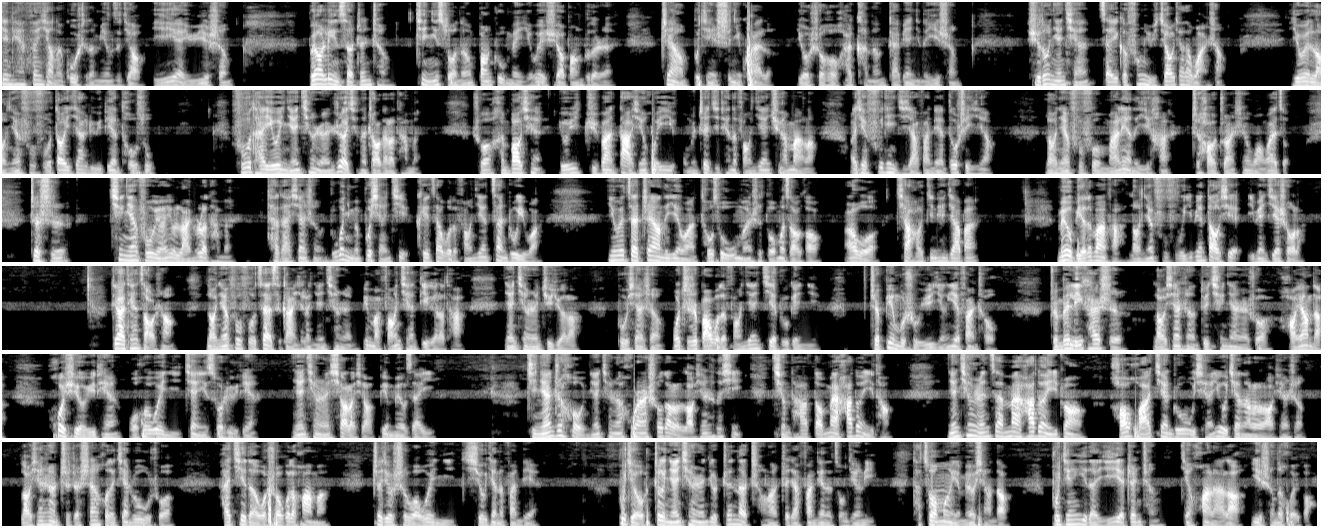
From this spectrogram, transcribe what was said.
今天分享的故事的名字叫《一夜与一生》。不要吝啬真诚，尽你所能帮助每一位需要帮助的人，这样不仅使你快乐，有时候还可能改变你的一生。许多年前，在一个风雨交加的晚上，一位老年夫妇到一家旅店投宿，服务台一位年轻人热情地招待了他们，说：“很抱歉，由于举办大型会议，我们这几天的房间全满了，而且附近几家饭店都是一样。”老年夫妇满脸的遗憾，只好转身往外走。这时，青年服务员又拦住了他们：“太太先生，如果你们不嫌弃，可以在我的房间暂住一晚。因为在这样的夜晚，投诉无门是多么糟糕。而我恰好今天加班，没有别的办法。”老年夫妇一边道谢，一边接受了。第二天早上，老年夫妇再次感谢了年轻人，并把房钱递给了他。年轻人拒绝了。不，先生，我只是把我的房间借住给你，这并不属于营业范畴。准备离开时，老先生对青年人说：“好样的，或许有一天我会为你建一所旅店。”年轻人笑了笑，并没有在意。几年之后，年轻人忽然收到了老先生的信，请他到曼哈顿一趟。年轻人在曼哈顿一幢豪华建筑物前又见到了老先生。老先生指着身后的建筑物说：“还记得我说过的话吗？”这就是我为你修建的饭店。不久，这个年轻人就真的成了这家饭店的总经理。他做梦也没有想到，不经意的一夜真诚，竟换来了一生的回报。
